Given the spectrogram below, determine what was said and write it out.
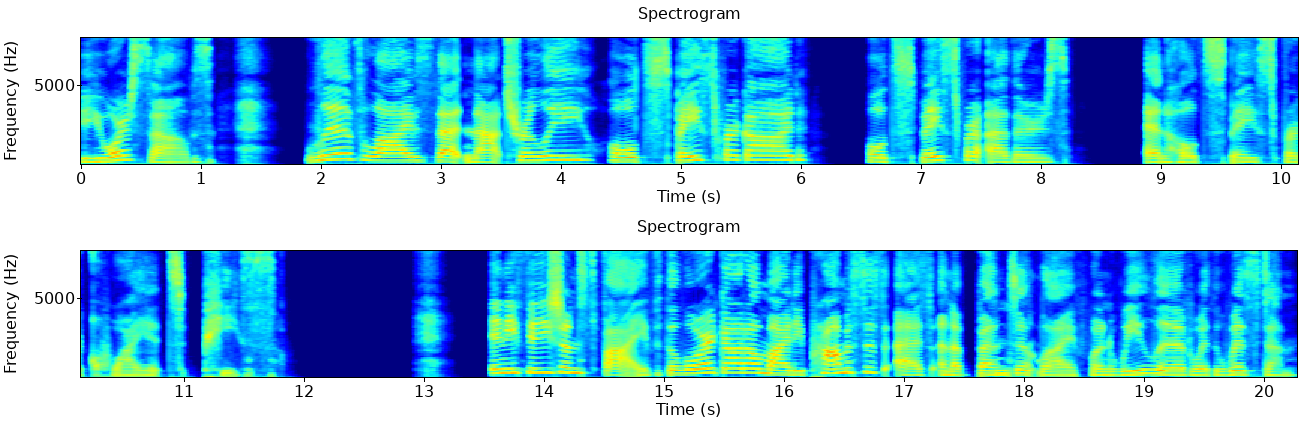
yourselves live lives that naturally hold space for God, hold space for others, and hold space for quiet peace. In Ephesians 5, the Lord God Almighty promises us an abundant life when we live with wisdom.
